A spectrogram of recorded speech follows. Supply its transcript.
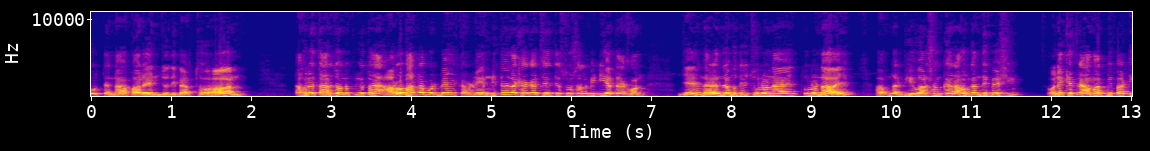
করতে না পারেন, যদি ব্যর্থ হন তাহলে তার জনপ্রিয়তা আরও ভাটা পড়বে, কারণ এমনিতেও দেখা গেছে যে সোশ্যাল মিডিয়াতে এখন যে নরেন্দ্র মোদীর তুলনায় তুলনায় আপনার ভিউয়ার সংখ্যা রাহুল গান্ধীর বেশি। অনেক ক্ষেত্রে আম আদমি পার্টি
